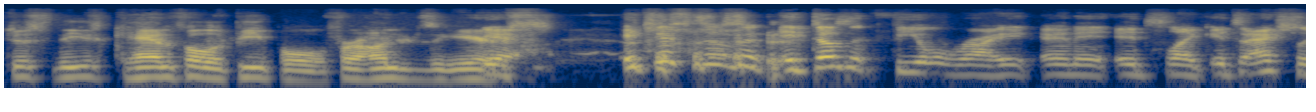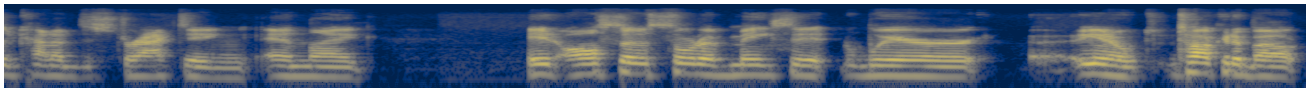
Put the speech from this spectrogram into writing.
Just these handful of people for hundreds of years. Yeah. it just doesn't it doesn't feel right. And it, it's like it's actually kind of distracting. And like it also sort of makes it where uh, you know talking about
